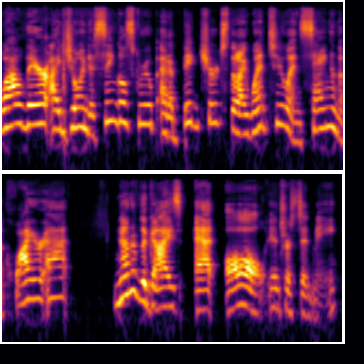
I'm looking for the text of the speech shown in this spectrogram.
While there, I joined a singles group at a big church that I went to and sang in the choir at. None of the guys at all interested me,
